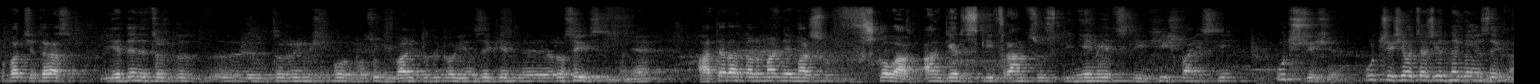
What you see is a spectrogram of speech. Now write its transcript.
Popatrzcie, teraz jedyne, co, y, co żeśmy się po- posługiwali, to tylko językiem y, rosyjskim, no nie? A teraz normalnie masz w szkołach angielski, francuski, niemiecki, hiszpański. Uczcie się, uczcie się chociaż jednego języka.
